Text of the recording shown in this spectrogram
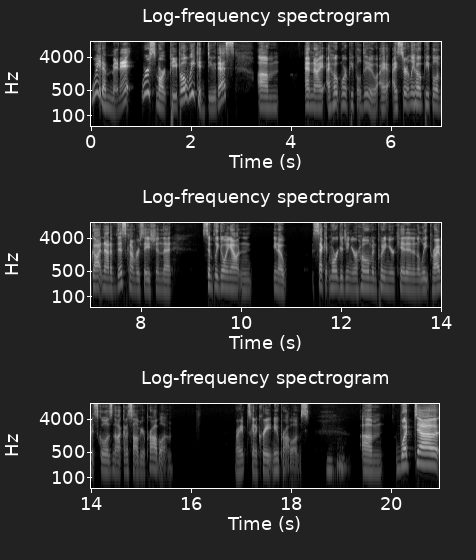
Wait a minute. We're smart people. We could do this. Um and i i hope more people do. I i certainly hope people have gotten out of this conversation that simply going out and you know second mortgaging your home and putting your kid in an elite private school is not going to solve your problem right? It's going to create new problems. Mm-hmm. Um what uh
